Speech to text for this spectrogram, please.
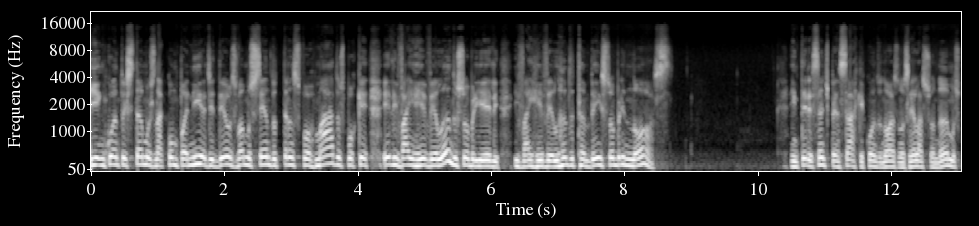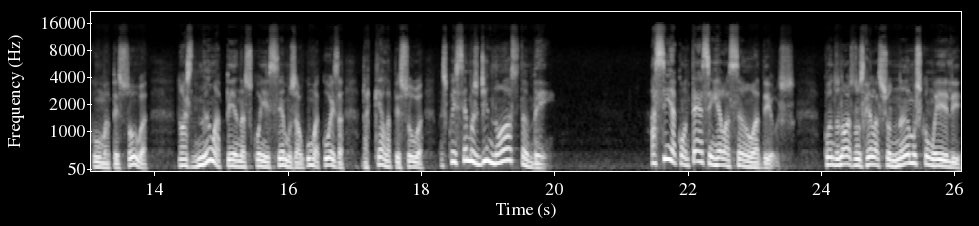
E enquanto estamos na companhia de Deus, vamos sendo transformados, porque Ele vai revelando sobre Ele e vai revelando também sobre nós. É interessante pensar que quando nós nos relacionamos com uma pessoa, nós não apenas conhecemos alguma coisa daquela pessoa, mas conhecemos de nós também. Assim acontece em relação a Deus. Quando nós nos relacionamos com Ele,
